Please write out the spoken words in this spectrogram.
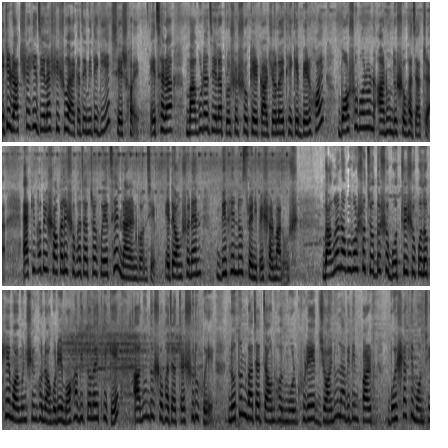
এটি রাজশাহী জেলা শিশু একাডেমিতে গিয়ে শেষ হয়। এছাড়া মাগুরা জেলা প্রশাসকের কার্যালয় থেকে বের হয় বর্ষবরণ আনন্দ শোভাযাত্রা। একইভাবে সকালে শোভাযাত্রা হয়েছে নারায়ণগঞ্জে। এতে অংশ নেন বিভিন্ন শ্রেণি পেশার মানুষ। বাংলা নববর্ষ চোদ্দশো বত্রিশ উপলক্ষে ময়মনসিংহ নগরীর মহাবিদ্যালয় থেকে আনন্দ শোভাযাত্রা শুরু হয়ে নতুন বাজার টাউন হল মোড় ঘুরে জয়নুল আবেদিন পার্ক বৈশাখী মঞ্চে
